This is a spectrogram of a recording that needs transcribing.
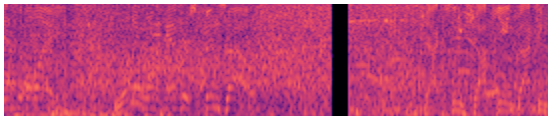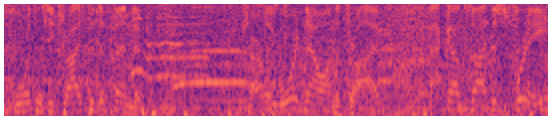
into the lane. Running one-hander spins out. Jackson jockeying back and forth as he tries to defend him. Charlie Ward now on the drive. Back outside to Spree.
